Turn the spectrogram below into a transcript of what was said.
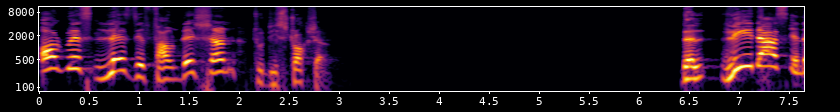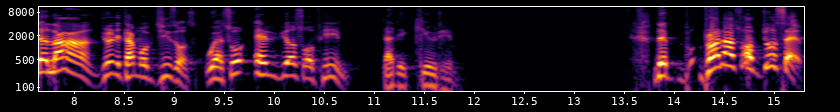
always lays the foundation to destruction. The leaders in the land during the time of Jesus were so envious of him that they killed him. The brothers of Joseph,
